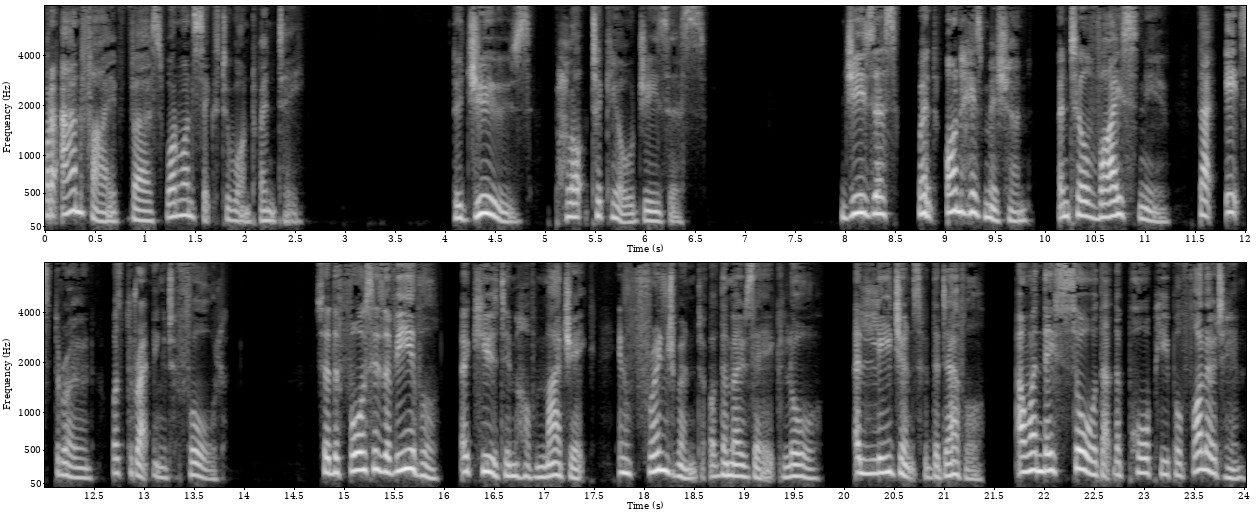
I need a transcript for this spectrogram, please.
Quran 5, verse 116 to 120. The Jews plot to kill Jesus. Jesus went on his mission until Vice knew that its throne was threatening to fall. So the forces of evil accused him of magic, infringement of the Mosaic law, allegiance with the devil, and when they saw that the poor people followed him,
